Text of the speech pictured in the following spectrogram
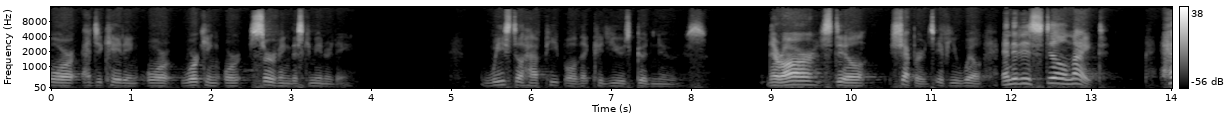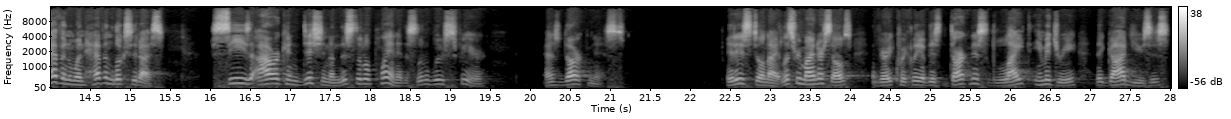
or educating or working or serving this community. We still have people that could use good news. There are still shepherds, if you will, and it is still night. Heaven, when heaven looks at us, sees our condition on this little planet, this little blue sphere, as darkness. It is still night. Let's remind ourselves very quickly of this darkness light imagery that God uses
